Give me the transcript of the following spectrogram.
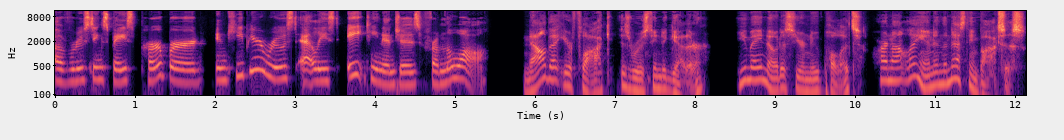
of roosting space per bird and keep your roost at least 18 inches from the wall. Now that your flock is roosting together, you may notice your new pullets are not laying in the nesting boxes.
